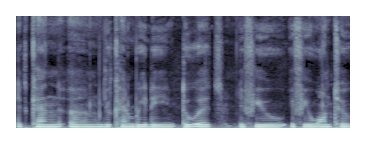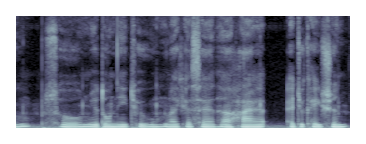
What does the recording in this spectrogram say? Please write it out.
it can um, you can really do it if you if you want to. So you don't need to like i said a higher education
